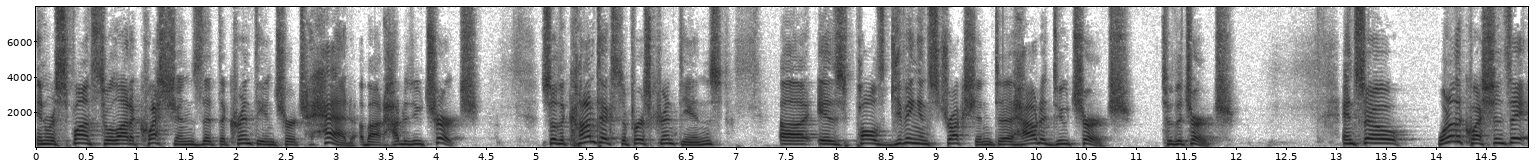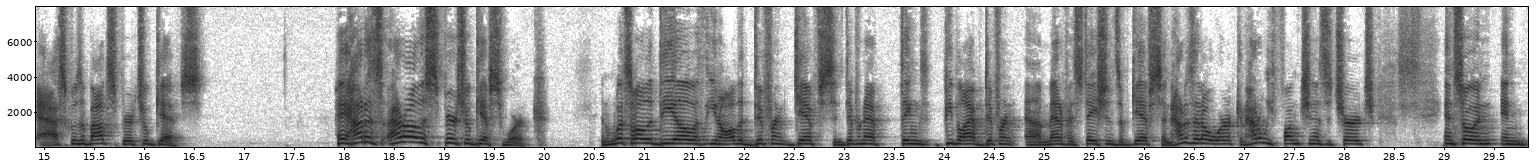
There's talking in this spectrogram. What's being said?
in response to a lot of questions that the Corinthian church had about how to do church. So, the context of 1 Corinthians uh, is Paul's giving instruction to how to do church to the church. And so one of the questions they asked was about spiritual gifts. Hey, how does how do all the spiritual gifts work? And what's all the deal with you know all the different gifts and different things? People have different uh, manifestations of gifts, and how does that all work? And how do we function as a church? And so in in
